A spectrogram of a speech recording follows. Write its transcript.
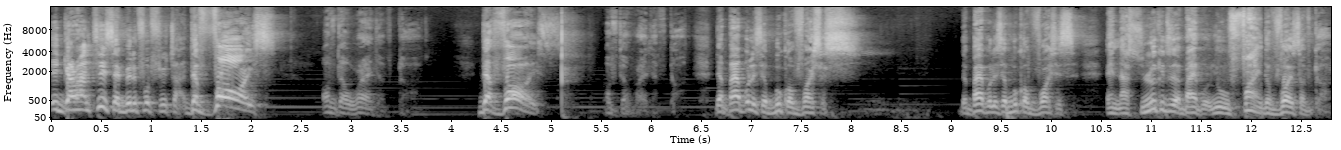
It guarantees a beautiful future. The voice of the Word of God. The voice of the Word of God. The Bible is a book of voices. The Bible is a book of voices. And as you look into the Bible, you will find the voice of God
